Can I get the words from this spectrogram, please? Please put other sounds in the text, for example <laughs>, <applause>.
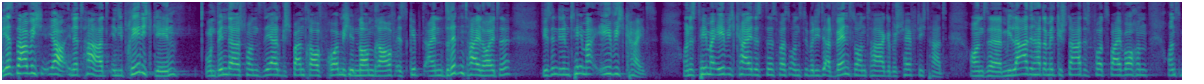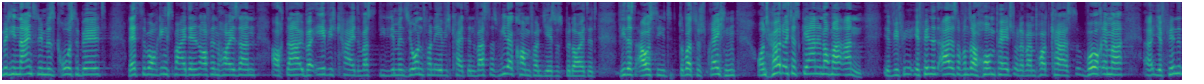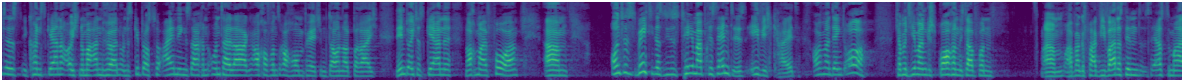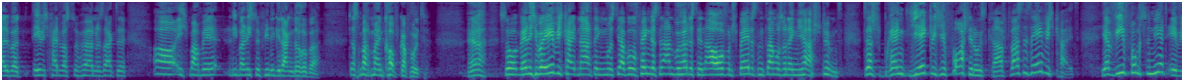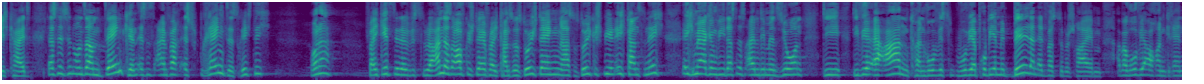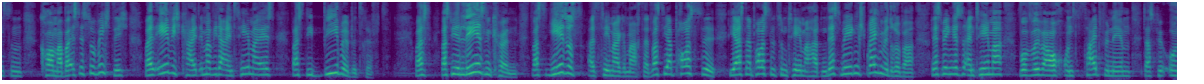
Und jetzt darf ich ja in der Tat in die Predigt gehen und bin da schon sehr gespannt drauf, freue mich enorm drauf. Es gibt einen dritten Teil heute. Wir sind in dem Thema Ewigkeit. Und das Thema Ewigkeit ist das, was uns über diese Adventssonntage beschäftigt hat. Und äh, Miladin hat damit gestartet vor zwei Wochen, uns mit hineinzunehmen, das große Bild. Letzte Woche ging es weiter in den offenen Häusern, auch da über Ewigkeit, was die Dimensionen von Ewigkeit sind, was das Wiederkommen von Jesus bedeutet, wie das aussieht, darüber zu sprechen. Und hört euch das gerne nochmal an. Ihr, ihr, findet alles auf unserer Homepage oder beim Podcast, wo auch immer. Äh, ihr findet es, ihr könnt es gerne euch nochmal anhören. Und es gibt auch zu einigen Sachen Unterlagen, auch auf unserer Homepage im Download-Bereich. Nehmt euch das gerne nochmal vor. Ähm, uns ist wichtig, dass dieses Thema präsent ist, Ewigkeit. Auch wenn man denkt, oh, ich habe mit jemandem gesprochen, ich glaube von, ähm, hat man gefragt, wie war das denn das erste Mal über Ewigkeit was zu hören? Und er sagte, oh, ich mache mir lieber nicht so viele Gedanken darüber. Das macht meinen Kopf kaputt. Ja, so, wenn ich über Ewigkeit nachdenken muss, ja, wo fängt das denn an, wo hört es denn auf? Und spätestens dann muss man denken, ja, stimmt. Das sprengt jegliche Vorstellungskraft. Was ist Ewigkeit? Ja, wie funktioniert Ewigkeit? Das ist in unserem Denken, es ist einfach, es sprengt es, richtig? Oder? Vielleicht geht's dir, bist du da anders aufgestellt, vielleicht kannst du das durchdenken, hast du es durchgespielt, ich kann es nicht. Ich merke irgendwie, das ist eine Dimension, die, die wir erahnen können, wo, wir, wo wir probieren, mit Bildern etwas zu beschreiben, aber wo wir auch an Grenzen kommen. Aber es ist so wichtig, weil Ewigkeit immer wieder ein Thema ist, was die Bibel betrifft was, was wir lesen können, was Jesus als Thema gemacht hat, was die Apostel, die ersten Apostel zum Thema hatten. Deswegen sprechen wir drüber. Deswegen ist es ein Thema, wo wir auch uns Zeit für nehmen, das für uns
